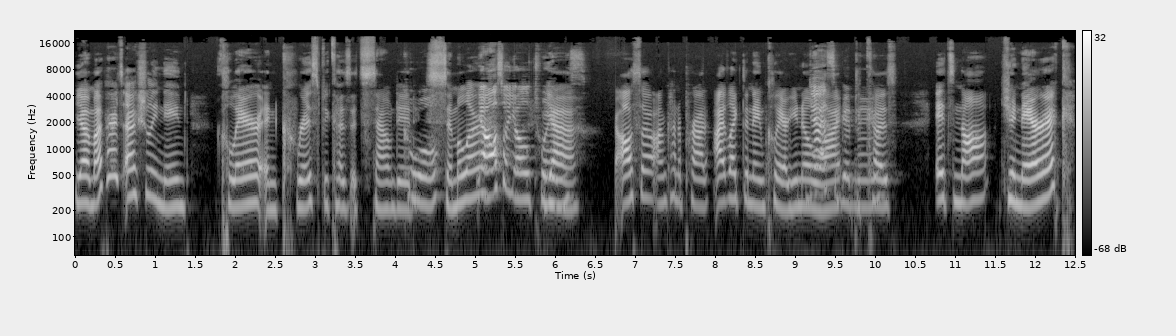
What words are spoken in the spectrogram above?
Yeah, my parents actually named Claire and Chris because it sounded Cool. similar. yeah. Also, y'all twins. Yeah. Also, I'm kind of proud. I like the name Claire. You know Yeah, why? good name. It's not generic,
